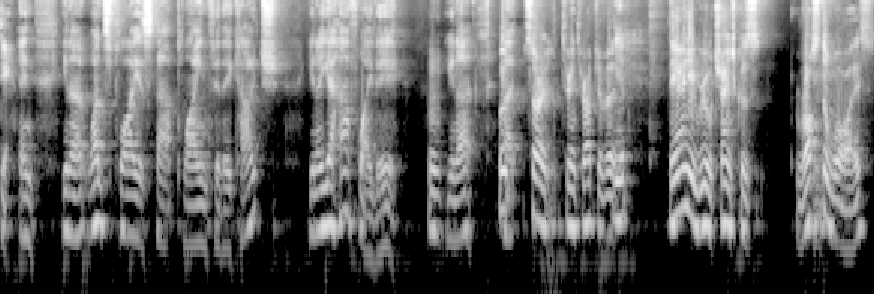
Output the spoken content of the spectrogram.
Yeah. And you know, once players start playing for their coach, you know, you're halfway there. Hmm. You know, Well, but sorry to interrupt you, but Yep. The only real change, because roster wise,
